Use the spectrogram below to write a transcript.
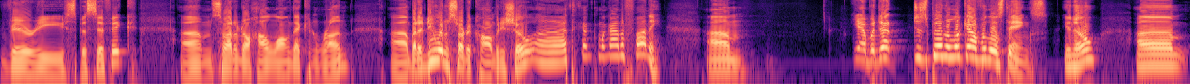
very specific, um, so I don't know how long that can run. Uh, but I do want to start a comedy show. Uh, I think I'm kind of funny. Um, yeah, but that, just be on the lookout for those things. You know. Um,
